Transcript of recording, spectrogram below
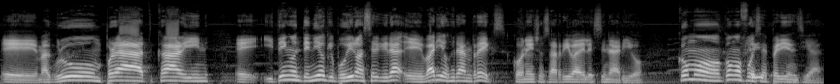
Eh, McBroom, Pratt, Karin, eh, y tengo entendido que pudieron hacer eh, varios Grand Rex con ellos arriba del escenario. ¿Cómo, cómo fue esa experiencia?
